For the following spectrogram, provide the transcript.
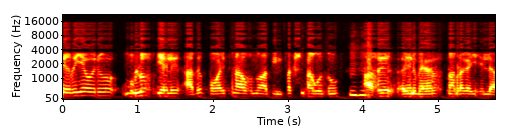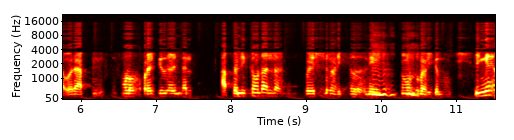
ചെറിയ ഒരു മുള്ളു കുത്തിയാൽ അത് പോയിസൺ ആവുന്നു അത് ഇൻഫെക്ഷൻ ആവുന്നു. അത് അതിന് വേറെ നമ്മുടെ കയ്യിലില്ല ഒരു ആപ്പിൾ നമ്മൾ ഓപ്പറേറ്റ് ചെയ്ത് കഴിഞ്ഞാൽ അപ്പൻഡിക്സ് കൊണ്ടല്ല പേഷ്യന്റ് കൊണ്ട് മരിക്കുന്നു ഇങ്ങനെ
